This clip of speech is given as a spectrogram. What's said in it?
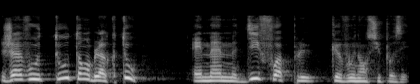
J'avoue tout en bloc, tout, et même dix fois plus que vous n'en supposez.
